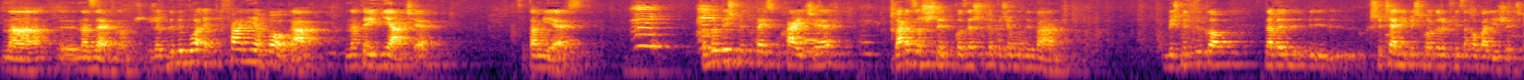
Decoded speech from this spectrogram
na, na zewnątrz, że gdyby była epifania Boga na tej wiacie, co tam jest, to my byśmy tutaj, słuchajcie, bardzo szybko zeszli do poziomu dywanu. Byśmy tylko, nawet y, krzyczelibyśmy o to, żebyśmy zachowali życie.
